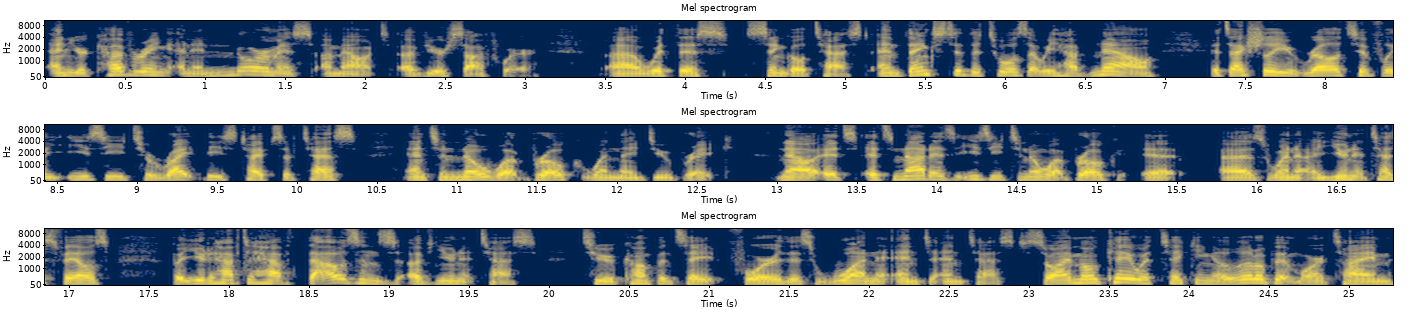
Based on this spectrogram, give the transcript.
and you're covering an enormous amount of your software. Uh, with this single test. And thanks to the tools that we have now, it's actually relatively easy to write these types of tests and to know what broke when they do break. Now, it's it's not as easy to know what broke it, uh, as when a unit test fails, but you'd have to have thousands of unit tests to compensate for this one end to end test. So I'm okay with taking a little bit more time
